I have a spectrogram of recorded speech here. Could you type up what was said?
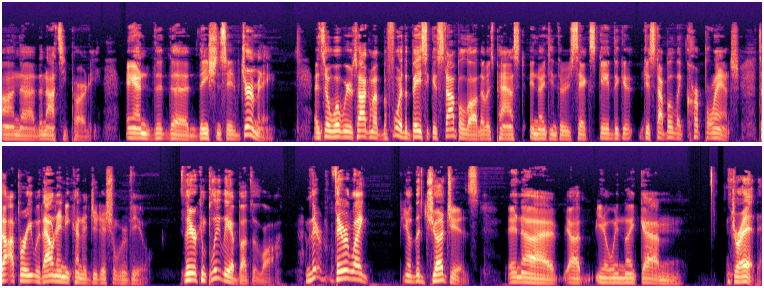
on uh, the Nazi Party and the, the nation state of Germany. And so, what we were talking about before, the basic Gestapo law that was passed in 1936 gave the Gestapo like carte blanche to operate without any kind of judicial review. They are completely above the law. I mean, they're they're like, you know, the judges and uh, uh you know in like um, Dredd.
